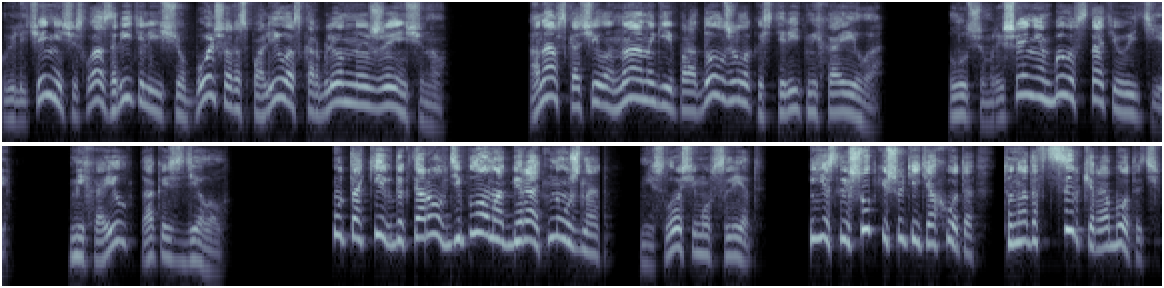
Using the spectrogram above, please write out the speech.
Увеличение числа зрителей еще больше распалило оскорбленную женщину. Она вскочила на ноги и продолжила костерить Михаила. Лучшим решением было встать и уйти. Михаил так и сделал. «У таких докторов диплом отбирать нужно!» — неслось ему вслед. «Если шутки шутить охота, то надо в цирке работать!»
